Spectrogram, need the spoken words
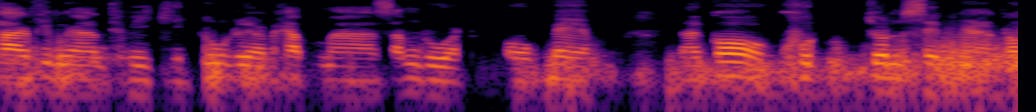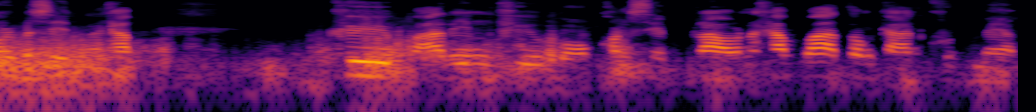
ทางทีมงานทวีกิจรุ่งเรืองนะครับ มาสำรวจออกแบบ แล้วก็ขุดจนเสร็จงานร้อยเปอร์เซ็นต์นะครับ คือปารินคือบอกคอนเซปต์เรานะครับ ว่าต้องการขุดแบบ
